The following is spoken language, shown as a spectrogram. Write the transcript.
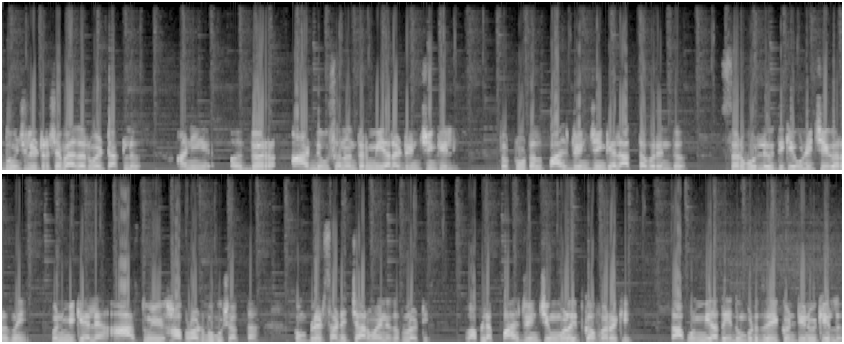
दोनशे लिटरच्या बॅलरमध्ये टाकलं. आणि दर आठ दिवसानंतर मी याला ड्रिंचिंग केली. तर टोटल पाच ड्रिंचिंग केलं आत्तापर्यंत. सर बोलले होते की एवढीची गरज नाही पण मी केल्या. आज तुम्ही हा प्लॉट बघू शकता. कंप्लीट साडेचार महिन्याचा प्लॉट आहे. आपल्या पाच ड्रिंचिंगमुळे इतका फरक आहे. तर आपण मी आता इथून पुढे जे कंटिन्यू केलं.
